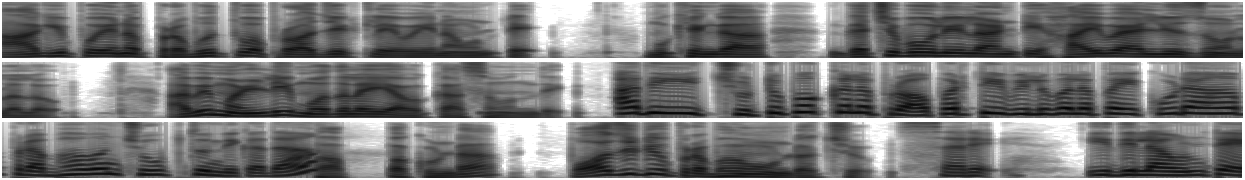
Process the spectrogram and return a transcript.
ఆగిపోయిన ప్రభుత్వ ప్రాజెక్టులు ఏవైనా ఉంటే ముఖ్యంగా గచ్చిబౌలి లాంటి హై వాల్యూ జోన్లలో అవి మళ్ళీ మొదలయ్యే అవకాశం ఉంది. అది చుట్టుపక్కల ప్రాపర్టీ విలువలపై కూడా ప్రభావం చూపుతుంది కదా? తప్పకుండా పాజిటివ్ ప్రభావం ఉండొచ్చు. సరే ఇదిలా ఉంటే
